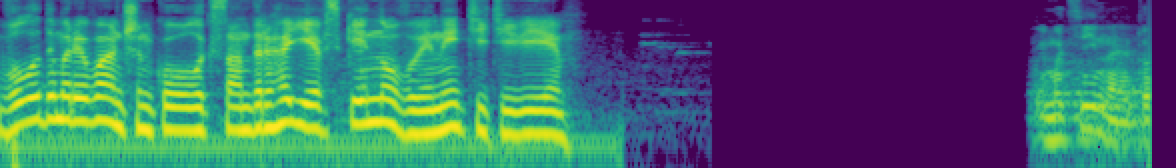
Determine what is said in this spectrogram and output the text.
Володимир Іванченко, Олександр Гаєвський. Новини ТІТІВІ. Емоційна це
